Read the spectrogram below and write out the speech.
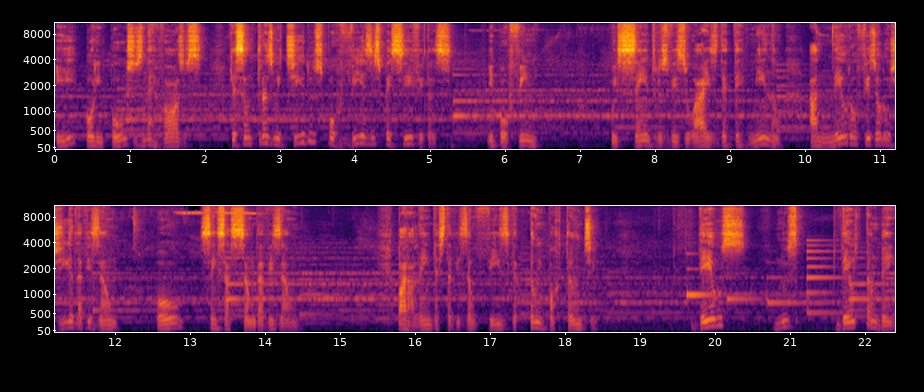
e por impulsos nervosos que são transmitidos por vias específicas e, por fim, os centros visuais determinam a neurofisiologia da visão ou sensação da visão. Para além desta visão física tão importante, Deus nos deu também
